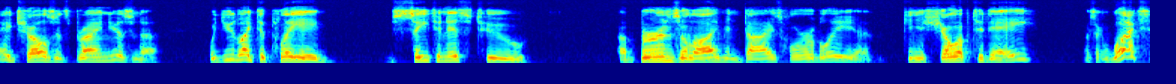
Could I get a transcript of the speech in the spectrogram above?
Hey, Charles, it's Brian Yuzna. Would you like to play a Satanist who uh, burns alive and dies horribly? Uh, can you show up today? I was like, What?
